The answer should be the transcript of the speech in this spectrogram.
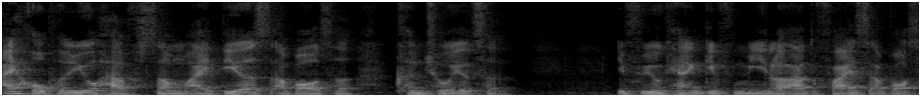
I hope you have some ideas about uh, control it. If you can give me the advice about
